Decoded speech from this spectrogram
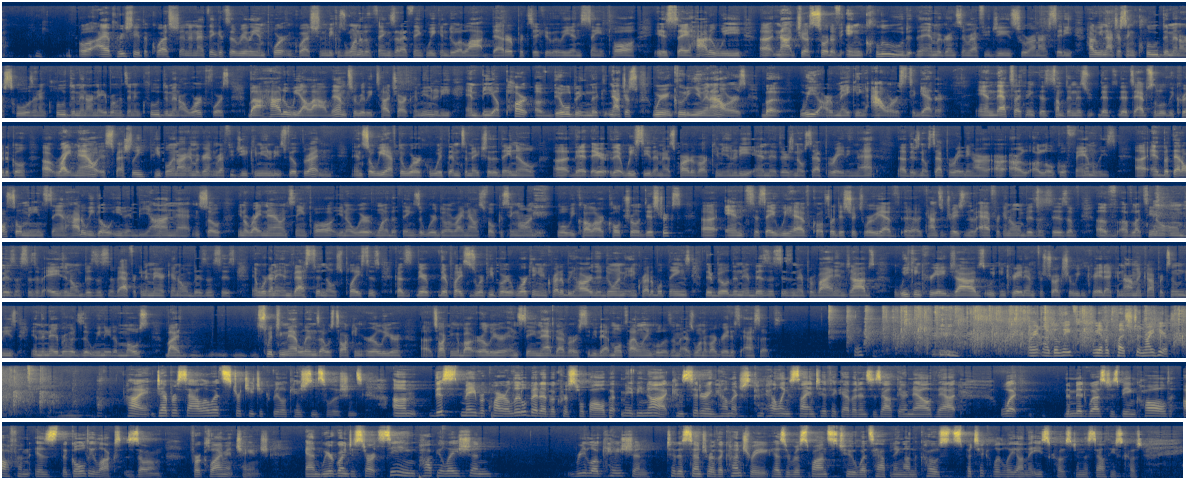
Well, I appreciate the question, and I think it's a really important question because one of the things that I think we can do a lot better, particularly in St. Paul, is say, how do we uh, not just sort of include the immigrants and refugees who are in our city? How do we not just include them in our schools and include them in our neighborhoods and include them in our workforce, but how do we allow them to really touch our community and be a part of building the, not just we're including you in ours, but we are making ours together. And that's, I think, that's something that's, that's, that's absolutely critical. Uh, right now, especially, people in our immigrant and refugee communities feel threatened. And so we have to work with them to make sure that they know uh, that they that we see them as part of our community and that there's no separating that. Uh, there's no separating our, our, our, our local families. Uh, and, but that also means saying, how do we go even beyond that? And so, you know, right now in St. Paul, you know, we're, one of the things that we're doing right now is focusing on what we call our cultural districts. Uh, and to say we have cultural districts where we have uh, concentrations of African-owned businesses, of, of, of Latino-owned businesses, of Asian-owned businesses, of African-American-owned businesses, and we're going to invest in those places because they're, they're places where people are working incredibly hard, they're doing incredible things, they're building their businesses, and they're providing jobs. We can create jobs, we can create infrastructure, we can create economic opportunities in the neighborhoods that we need them most by switching that lens I was talking earlier, uh, talking about earlier, and seeing that diversity, that multilingualism as one of our greatest assets. Thank you. All right, I believe we have a question right here. Hi, Deborah Salowitz, Strategic Relocation Solutions. Um, this may require a little bit of a crystal ball, but maybe not, considering how much compelling scientific evidence is out there now that what the Midwest is being called often is the Goldilocks zone for climate change. And we're going to start seeing population relocation to the center of the country as a response to what's happening on the coasts, particularly on the East Coast and the Southeast Coast.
